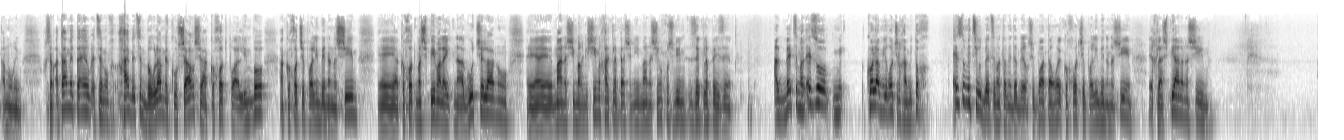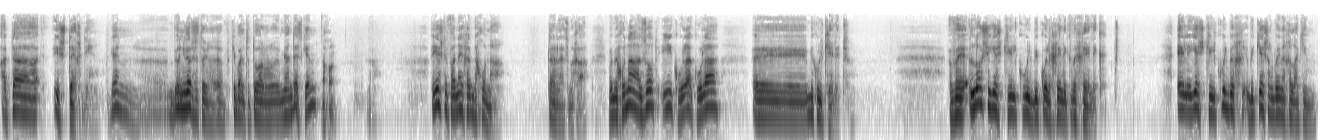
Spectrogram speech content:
אמורים. עכשיו, אתה מתאר בעצם, חי בעצם בעולם מקושר שהכוחות פועלים בו, הכוחות שפועלים בין אנשים, אה, הכוחות משפיעים על ההתנהגות שלנו, אה, מה אנשים מרגישים אחד כלפי השני, מה אנשים חושבים זה כלפי זה. על בעצם על איזו, כל האמירות שלך, מתוך איזו מציאות בעצם אתה מדבר, שבו אתה רואה כוחות שפועלים בין אנשים, איך להשפיע על אנשים. אתה איש טכני, כן? באוניברסיטה קיבלת תואר מהנדס, כן? נכון. יש לפניך מכונה, תאר לעצמך. והמכונה הזאת היא כולה כולה אה, מקולקלת. ולא שיש קלקול בכל חלק וחלק, אלא יש קלקול בקשר בין החלקים.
